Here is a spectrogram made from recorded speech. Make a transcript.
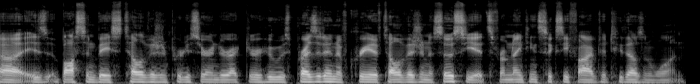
uh, is a Boston based television producer and director who was president of Creative Television Associates from 1965 to 2001.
